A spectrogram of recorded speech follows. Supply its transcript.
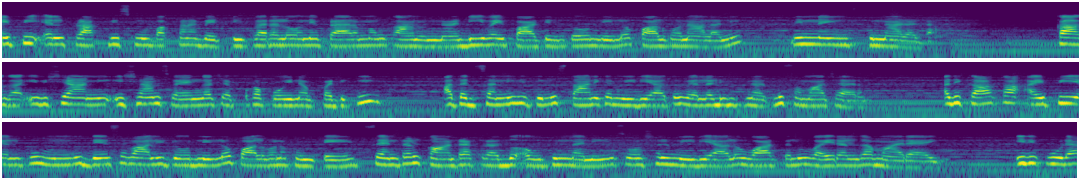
ఐపీఎల్ ప్రాక్టీస్ను పక్కన పెట్టి త్వరలోనే ప్రారంభం కానున్న డివై పాటిల్ టోర్నీలో పాల్గొనాలని నిర్ణయించుకున్నాడట. కాగా ఈ విషయాన్ని ఇషాన్ స్వయంగా చెప్పకపోయినప్పటికీ అతడి సన్నిహితులు స్థానిక మీడియాతో వెల్లడించినట్లు సమాచారం. అది కాక ఐపీఎల్కు ముందు దేశవాళీ టోర్నీలో పాల్గొనకుంటే సెంట్రల్ కాంట్రాక్ట్ రద్దు అవుతుందని సోషల్ మీడియాలో వార్తలు వైరల్గా మారాయి. ఇది కూడా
